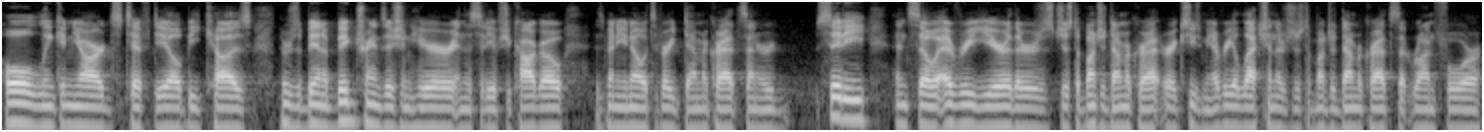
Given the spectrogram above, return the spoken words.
whole Lincoln Yards TIF deal because there's been a big transition here in the city of Chicago. As many of you know, it's a very Democrat centered city and so every year there's just a bunch of democrat or excuse me every election there's just a bunch of democrats that run for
